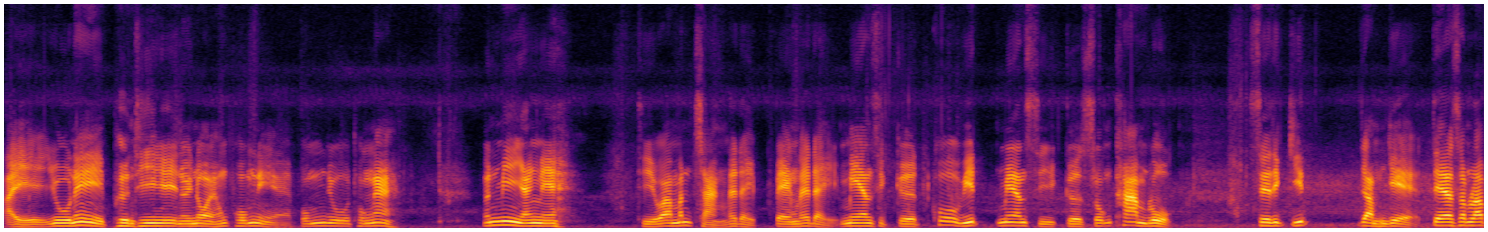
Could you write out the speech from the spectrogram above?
ไออยู่ในพื้นที่หน้อยๆของผมเนี่ยผมอยู่ทงหน้า มันมีอย่างเนี่ยที่ว่ามันสั่งรายได้แปลงรายได้แมนสิเกิดโควิด แมนสิเกิดสงครามโลก เศรษฐกิจย่ำแย่ แต่สำหรับ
